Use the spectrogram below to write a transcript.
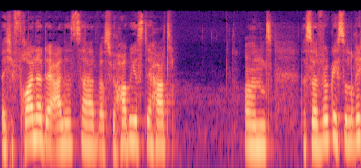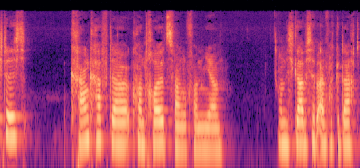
welche Freunde der alles hat, was für Hobbys der hat. Und das war wirklich so ein richtig krankhafter Kontrollzwang von mir. Und ich glaube, ich habe einfach gedacht,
